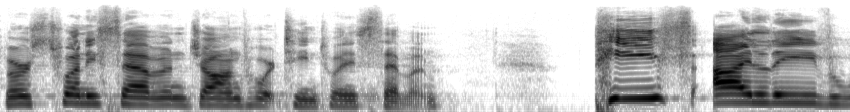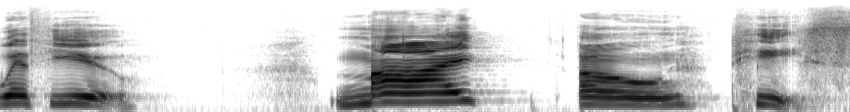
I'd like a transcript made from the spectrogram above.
Verse 27, John 14, 27. Peace I leave with you, my own peace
